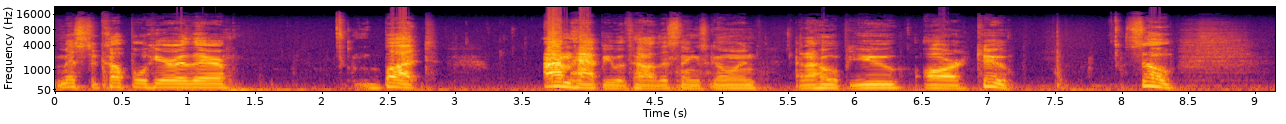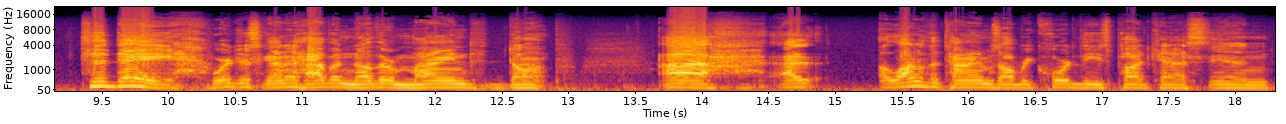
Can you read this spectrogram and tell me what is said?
Missed a couple here or there, but I'm happy with how this thing's going and I hope you are too. So, today we're just gonna have another mind dump. Uh, I, a lot of the times I'll record these podcasts in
